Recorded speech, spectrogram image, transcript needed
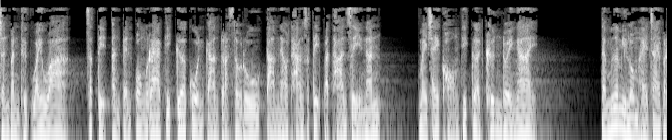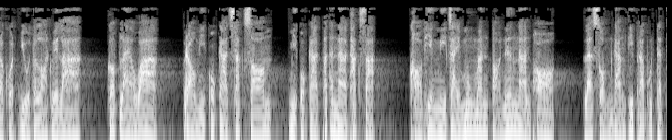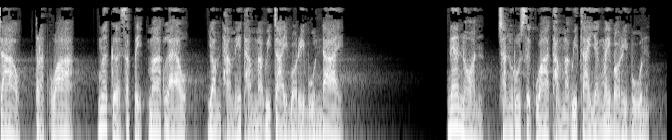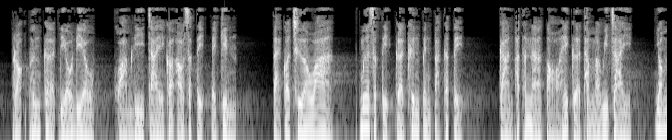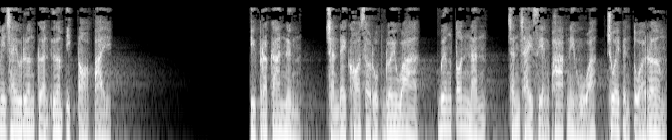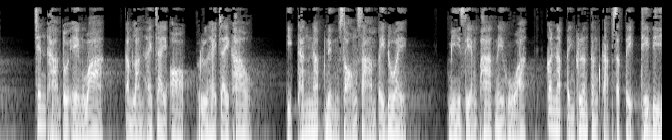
ฉันบันทึกไว้ว่า สติอันเป็นองค์แรกที่เกื้อกูลการตรัสรู้ตามแนวทางสติปัฏฐานสี่นั้น ไม่ใช่ของที่เกิดขึ้นโดยง่าย แต่เมื่อมีลมหายใจปรากฏอยู่ตลอดเวลา ก็แปลว่า เรามีโอกาสซักซ้อม มีโอกาสพัฒนาทักษะ ขอเพียงมีใจมุ่งมั่นต่อเนื่องนานพอ และสมดังที่พระพุทธเจ้าตรัสว่า เมื่อเกิดสติมากแล้ว ย่อมทำให้ธรรมวิจัยบริบูรณ์ได้ แน่นอน ฉันรู้สึกว่าธรรมวิจัยยังไม่บริบูรณ์ เพราะเพิ่งเกิดเดียวเดียว ความดีใจก็เอาสติไปกิน แต่ก็เชื่อว่า เมื่อสติเกิดขึ้นเป็นปกติ การพัฒนาต่อให้เกิดธรรมวิจัย ย่อมไม่ใช่เรื่องเกินเอื้อมอีกต่อไป อีกประการหนึ่ง ฉันได้ข้อสรุปด้วยว่า เบื้องต้นนั้น ฉันใช้เสียงภาคในหัวช่วยเป็นตัวเริ่ม เช่นถามตัวเองว่ากำลังหายใจออกหรือหายใจเข้า อีกทั้งนับหนึ่งสองสามไปด้วย มีเสียงภาคในหัว ก็นับเป็นเครื่องกำกับสติที่ดี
